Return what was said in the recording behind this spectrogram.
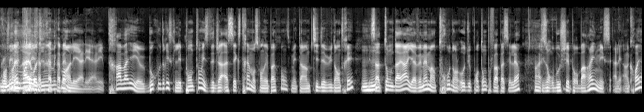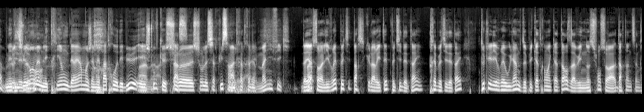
Mais Franchement, même elle est aérodynamiquement, elle est, elle, est, elle est travaillée. Il y a eu beaucoup de risques. Les pontons, ils étaient déjà assez extrêmes, on se rendait pas compte. Mais tu as un petit début d'entrée, Mhm. et ça tombe derrière. Il y avait même un trou dans le haut du ponton pour faire passer l'air, Ouais. qu'ils ont rebouché pour Bahreïn, mais c'est- elle est incroyable. Mais Le visuellement, même les triangles derrière, moi, j'aimais pas trop au début. Et Ouais, je trouve mais que sur, euh, sur le circuit, ça est- très très bien. magnifique. D'ailleurs, Ouais. sur la livrée, petite particularité, petit détail, très petit détail, toutes les livrées Williams depuis 94 avaient une notion sur Darton Senna.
